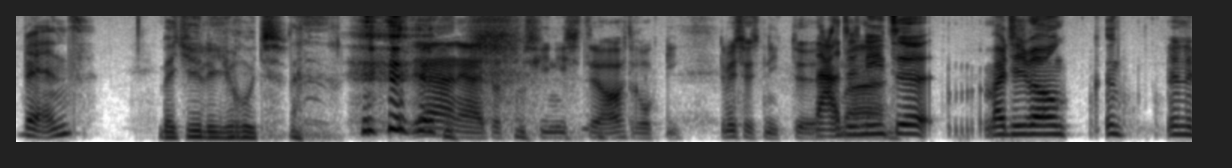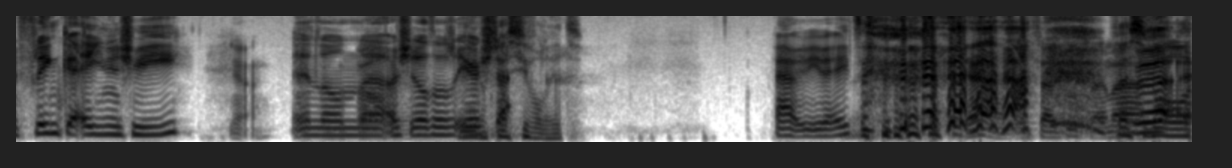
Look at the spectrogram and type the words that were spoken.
band. Beetje jullie roots. Ja, nou ja, het was misschien iets te hard rocky. Tenminste, het is niet te. nou, het is maar- niet... eh, maar het is wel een, een, een flinke energie. Ja, En dan, eh, bepaalde- als je dat als een eerste... festivalhit. Ja, wie weet. ja, dat zou tof zijn. Maar Festival Ja,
